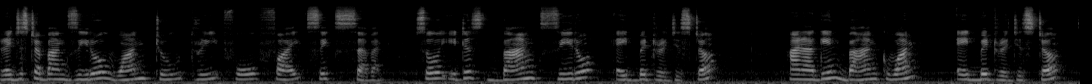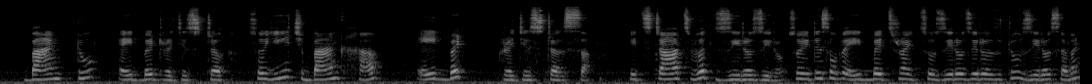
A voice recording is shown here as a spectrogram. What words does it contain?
register bank 0, 1, 2, 3, 4, 5, 6, 7. So it is bank 0 8 bit register and again bank 1 8 bit register, bank 2 8 bit register. So each bank have 8 bit registers. It starts with 00. So it is of 8 bits right. So 00 to 07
